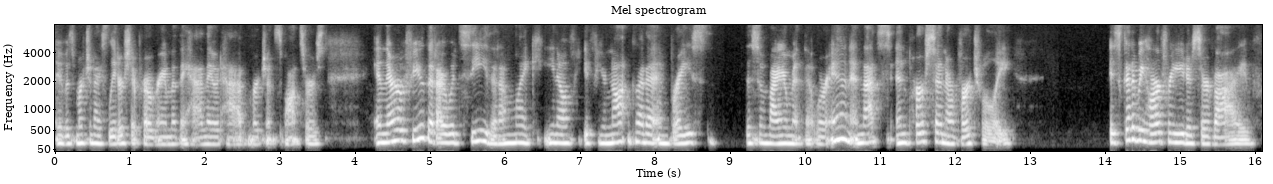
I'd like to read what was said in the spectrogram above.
It was merchandise leadership program that they had. and They would have merchant sponsors, and there are a few that I would see that I'm like, you know, if, if you're not going to embrace this environment that we're in, and that's in person or virtually, it's going to be hard for you to survive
